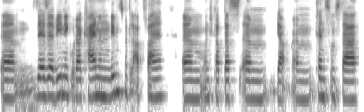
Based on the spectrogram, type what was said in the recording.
ähm, sehr, sehr wenig oder keinen Lebensmittelabfall. Ähm, und ich glaube, das ja, grenzt uns da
